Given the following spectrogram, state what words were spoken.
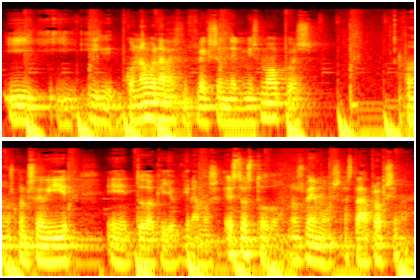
Y, con una buena reflexión del mismo, pues podemos conseguir eh, todo aquello que queramos. Esto es todo. Nos vemos. Hasta la próxima.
